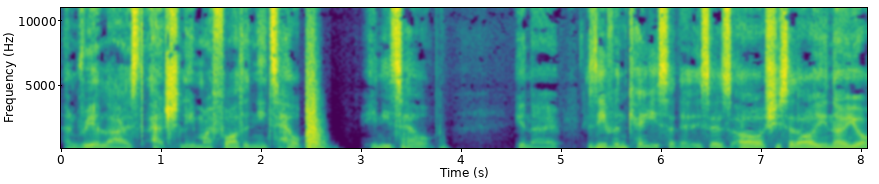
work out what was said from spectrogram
and realized, actually, my father needs help. He needs help. You know, because even Katie said it. He says, "Oh, she said, oh, you know, your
